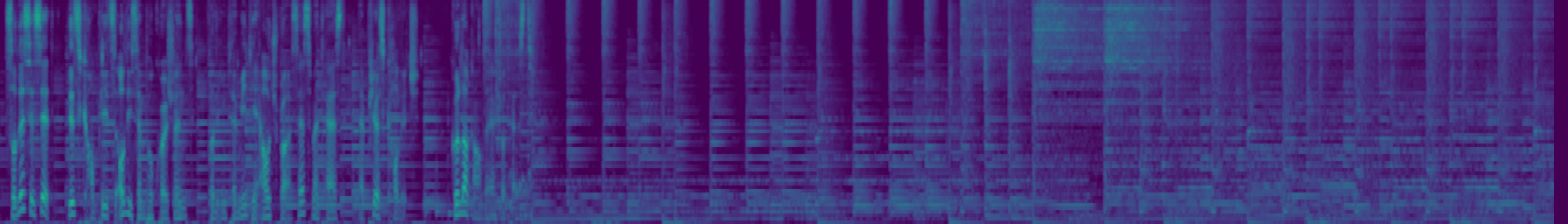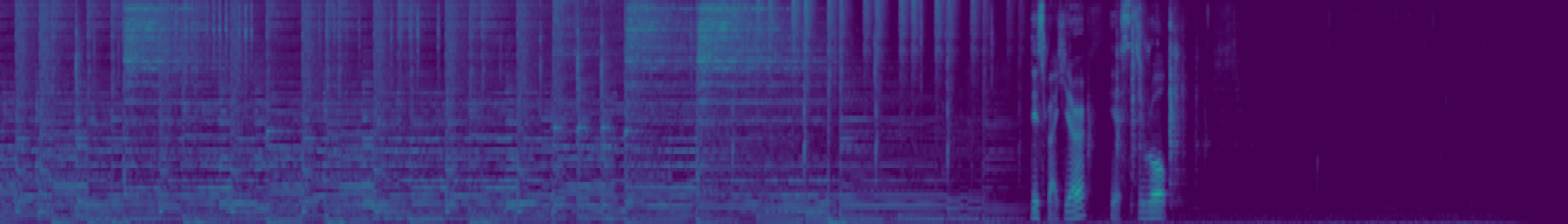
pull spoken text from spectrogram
So this is it. This completes all the sample questions for the Intermediate Algebra Assessment Test at Pierce College. Good luck on the actual test. This right here. Is 0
